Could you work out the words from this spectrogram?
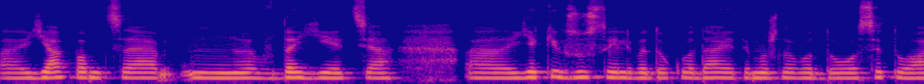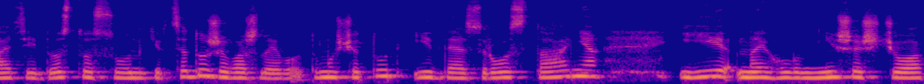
е, як вам це вдається, е, яких зусиль ви докладаєте, можливо, до ситуацій, до стосунків. Це дуже важливо, тому що тут іде зростання, і найголовніше, що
